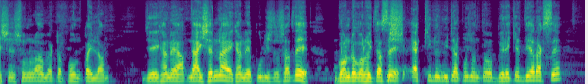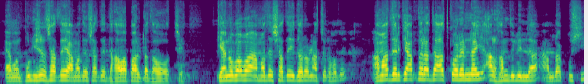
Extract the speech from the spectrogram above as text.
এসে শুনলাম একটা ফোন পাইলাম যে এখানে আপনি আইসেন না এখানে পুলিশের সাথে গন্ডগোল হইতাছে। এক কিলোমিটার পর্যন্ত ব্যারিকেড দিয়ে রাখছে এবং পুলিশের সাথে আমাদের সাথে ধাওয়া পাল্টা ধাওয়া হচ্ছে। কেন বাবা আমাদের সাথে এই ধরনের আচর হবে? আমাদেরকে আপনারা দাওয়াত করেন নাই আলহামদুলিল্লাহ আমরা খুশি।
